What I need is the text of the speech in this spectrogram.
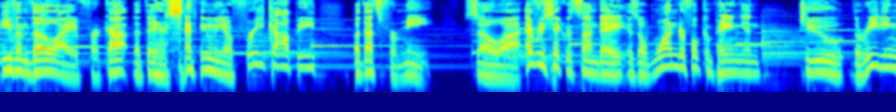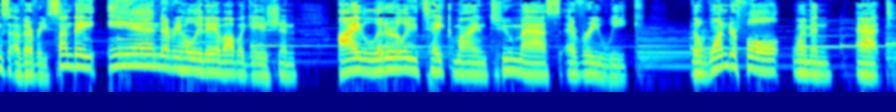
even though I forgot that they are sending me a free copy, but that's for me. So, uh, Every Sacred Sunday is a wonderful companion to the readings of every Sunday and every holy day of obligation. I literally take mine to Mass every week. The wonderful women at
